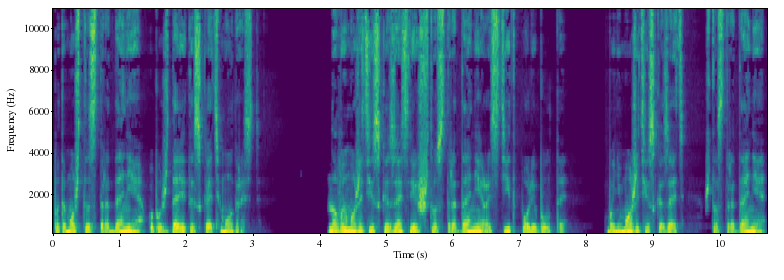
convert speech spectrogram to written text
потому что страдание побуждает искать мудрость. Но вы можете сказать лишь, что страдание растит поле Будды. Вы не можете сказать, что страдание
